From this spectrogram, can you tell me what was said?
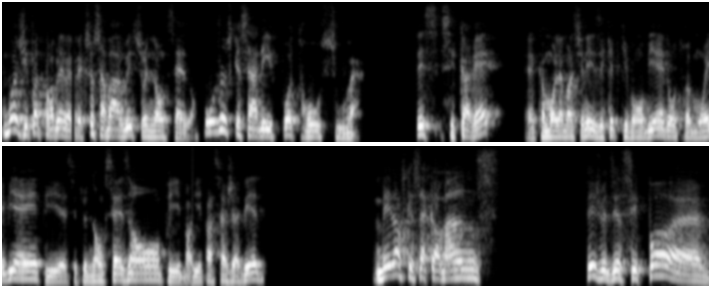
moi, je n'ai pas de problème avec ça. Ça va arriver sur une longue saison. Il faut juste que ça n'arrive pas trop souvent. C'est correct. Euh, comme on l'a mentionné, les équipes qui vont bien, d'autres moins bien, puis euh, c'est une longue saison, puis il y a des passages à vide. Mais lorsque ça commence, je veux dire, c'est pas. Euh,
